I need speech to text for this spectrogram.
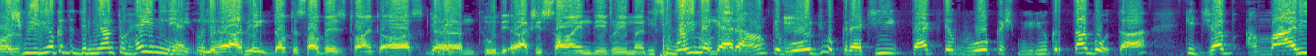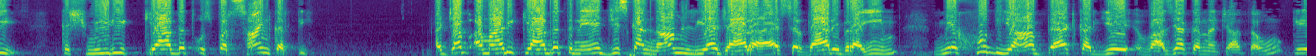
कश्मीरियों के तो दरमियान तो है ही नहीं है I think Dr. Saab is trying to ask um, who the, actually signed the agreement. इसी वही मैं कह रहा हूँ कि वो जो कराची पैक्ट वो कश्मीरियों का तब होता कि जब हमारी कश्मीरी क्यादत उस पर साइन करती जब हमारी क्यादत ने जिसका नाम लिया जा रहा है सरदार इब्राहिम मैं खुद यहाँ बैठकर ये वाजिया करना चाहता हूँ कि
